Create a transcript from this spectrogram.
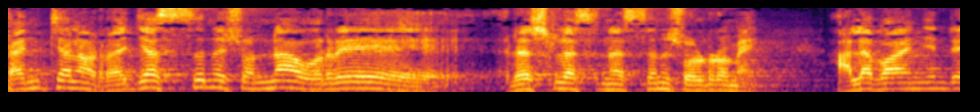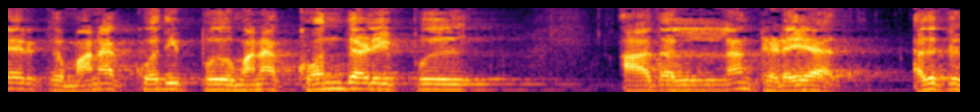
சஞ்சலம் ரஜஸ்ன்னு சொன்னால் ஒரே ரெஸ்ட்லெஸ்னஸ்ன்னு சொல்கிறோமே அலபாஞ்சுட்டே இருக்குது மன கொதிப்பு மன கொந்தளிப்பு அதெல்லாம் கிடையாது. அதுக்கு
